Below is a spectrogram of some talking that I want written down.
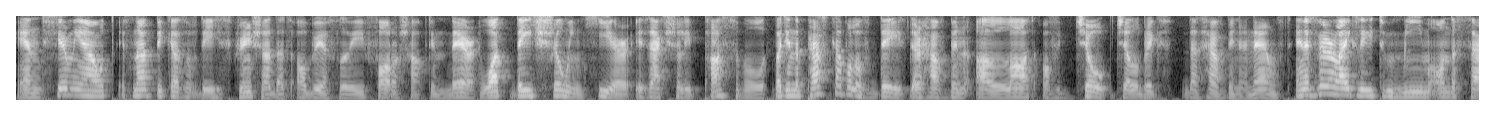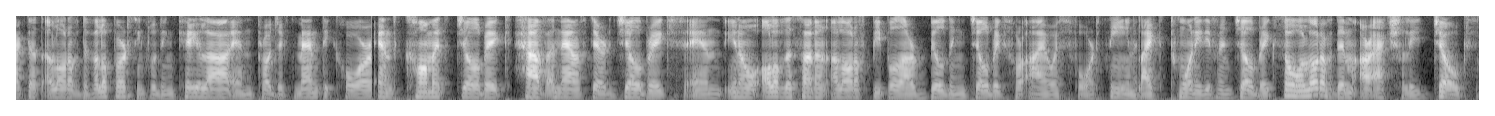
And hear me out, it's not because of the screenshot that's obviously photoshopped in there. What they showing here is actually possible, but in the past couple of days there have been a lot of joke jailbreaks that have been announced. And it's very likely to meme on the fact that a lot of developers, including Kayla and Project Manticore and Comet Jailbreak, have announced their jailbreaks and you know, all of a sudden a lot of people are building jailbreaks for iOS 14, like 20 different jailbreaks, so a lot of them are actually jokes,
